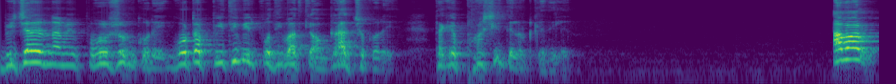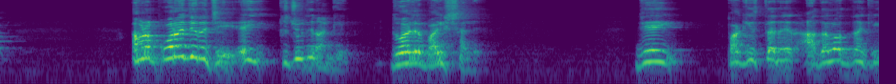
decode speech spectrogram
বিচারের নামে প্রহসন করে গোটা পৃথিবীর প্রতিবাদকে অগ্রাহ্য করে তাকে ফাঁসিতে লটকে দিলেন। আবার আমরা পরে জেনেছি এই কিছুদিন আগে দু হাজার বাইশ সালে, যে পাকিস্তানের আদালত নাকি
